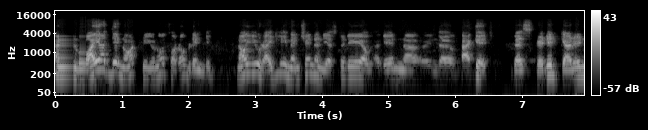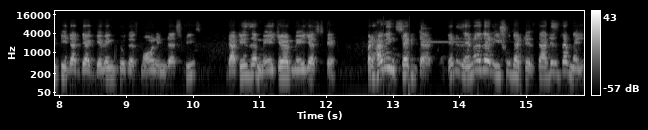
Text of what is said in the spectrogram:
And why are they not, you know, sort of lending? Now you rightly mentioned, and yesterday uh, again uh, in the package, there's credit guarantee that they are giving to the small industries, that is a major, major step. But having said that, there is another issue that is, that is the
